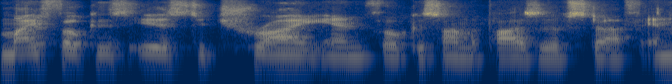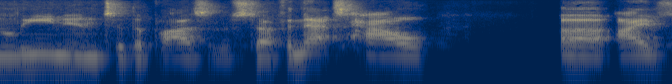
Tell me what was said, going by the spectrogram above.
my focus is to try and focus on the positive stuff and lean into the positive stuff. And that's how uh, i've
